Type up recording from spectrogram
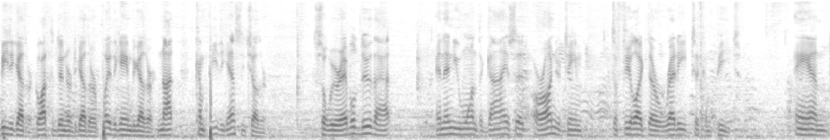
be together, go out to dinner together, play the game together, not compete against each other. So we were able to do that. And then you want the guys that are on your team to feel like they're ready to compete. And,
